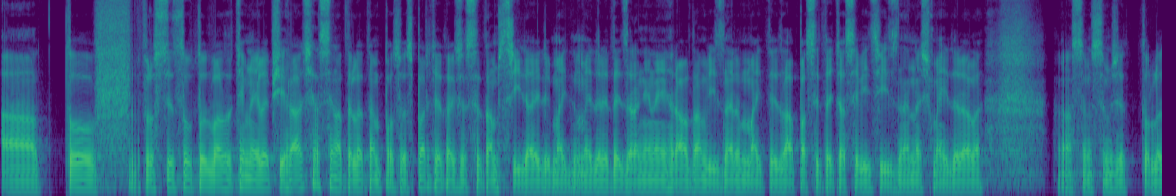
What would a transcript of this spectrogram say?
a to prostě jsou to dva zatím nejlepší hráči asi na tenhle tempo ve Spartě, takže se tam střídají. Mejder je teď zraněný, hrál tam Wiesner, mají ty zápasy teď asi víc Wiesner než Mejder, ale já si myslím, že tohle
